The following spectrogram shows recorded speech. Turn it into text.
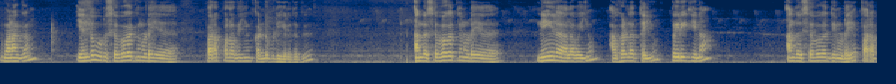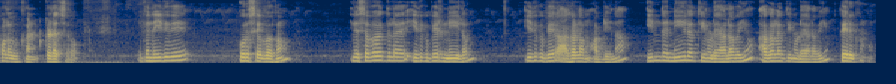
வணக்கம். எந்த ஒரு செவ்வகத்தினுடைய பரப்பளவையும் கண்டுபிடிக்கிறதுக்கு அந்த செவ்வகத்தினுடைய நீள அளவையும் அகலத்தையும் பெருக்கினா அந்த செவ்வகத்தினுடைய பரப்பளவு கண் கிடச்சிரும். இப்போ இந்த இதுவே ஒரு செவ்வகம். இந்த செவ்வகத்தில் இதுக்கு பேர் நீளம் இதுக்கு பேர் அகலம் அப்படின்னா இந்த நீளத்தினுடைய அளவையும் அகலத்தினுடைய அளவையும் பெருக்கணும்.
